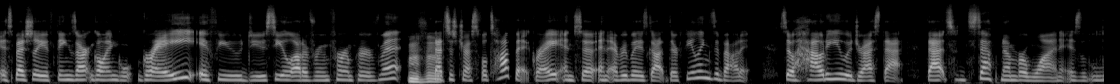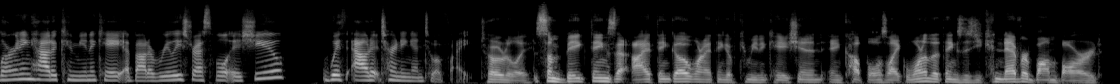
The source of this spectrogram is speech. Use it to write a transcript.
especially if things aren't going great, if you do see a lot of room for improvement, Mhm. that's a stressful topic, right? And so, and everybody's got their feelings about it. So, how do you address that? That's step number one is learning how to communicate about a really stressful issue without it turning into a fight. Totally. Some big things that I think of when I think of communication in couples, like one of the things is you can never bombard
